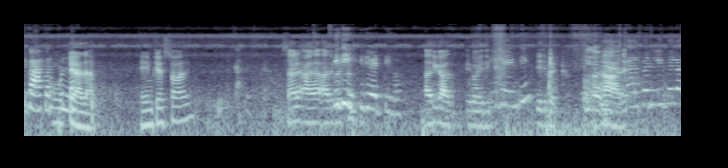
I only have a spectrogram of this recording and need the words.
కాకర ఉంటే అదా. ఏం చేస్తావు అది? సరే అది- అది ఇది పెట్టు. ఇది పెట్టి ఇగో. అది కాదు ఇగో ఇది. ఇదేంటి ఇది పెట్టు. ఆ, అదే. ఆల్పెన్ లీఫ్ ఎలా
